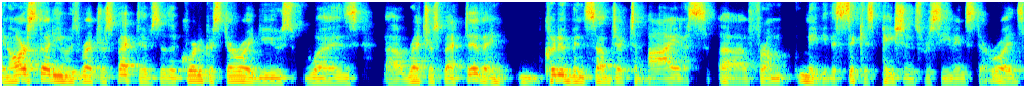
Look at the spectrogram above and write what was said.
In our study, it was retrospective. So the corticosteroid use was uh, retrospective and could have been subject to bias uh, from maybe the sickest patients receiving steroids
